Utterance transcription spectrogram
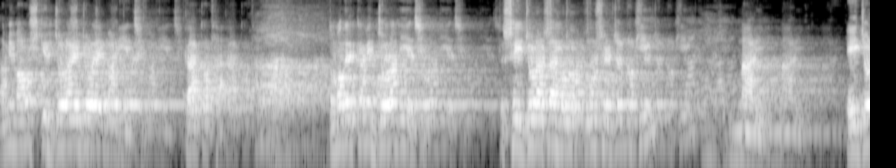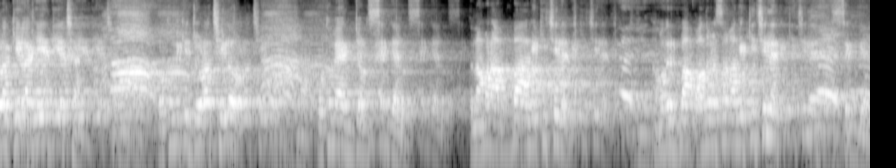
আমি মানুষকে জোড়ায় জোড়ায় বানিয়েছি। কার কথা? তোমাদেরকে আমি জোড়া দিয়েছি। সেই জোড়াটা হলো পুরুষের জন্য কি? নারী। এই জোড়া কে লাগিয়ে দিয়েছেন? প্রথমে কি জোড়া ছিল? প্রথমে একজন সিঙ্গেল তাহলে আমার আব্বা আগে কি ছিলেন? আমাদের বাপ আদম আসলাম আগে কি ছিলেন? সিঙ্গেল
